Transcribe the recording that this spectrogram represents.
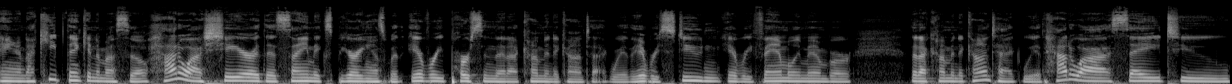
And I keep thinking to myself, how do I share the same experience with every person that I come into contact with, every student, every family member that I come into contact with? How do I say to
